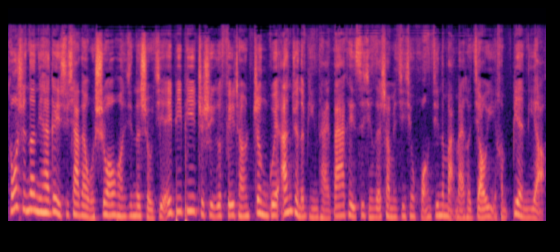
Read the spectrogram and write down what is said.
同时呢，您还可以去下载我们狮王黄金的手机 APP，这是一个非常正规、安全的平台，大家可以自行在上面进行黄金的买卖和交易，很便利啊。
